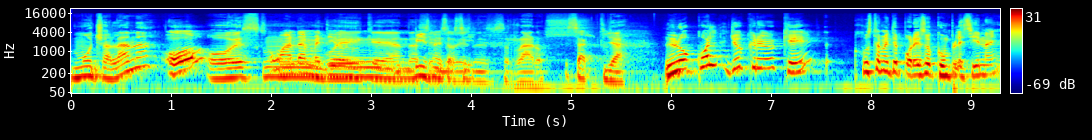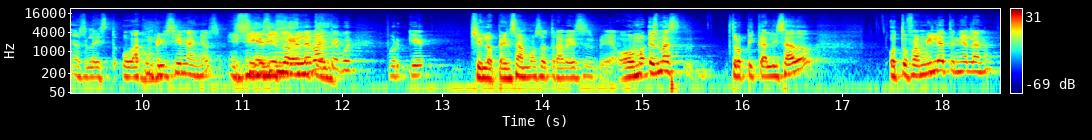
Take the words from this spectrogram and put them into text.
mucha lana. O... O es O un anda metido güey en que anda business así. business raros. Exacto. Ya. Lo cual yo creo que justamente por eso cumple 100 años, la o va a cumplir 100 años, y, Y sigue, sigue siendo vigente. relevante, güey. Porque si lo pensamos otra vez, eh, o es más tropicalizado, o tu familia tenía lana,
